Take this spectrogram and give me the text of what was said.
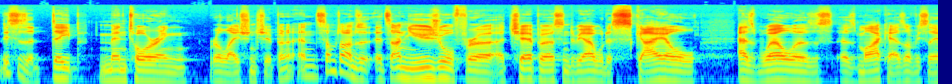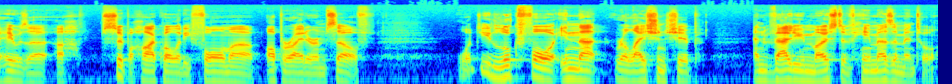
This is a deep mentoring relationship, and, and sometimes it's unusual for a, a, chairperson to be able to scale as well as, as Mike has. Obviously, he was a, a super high quality former operator himself. What do you look for in that relationship and value most of him as a mentor?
